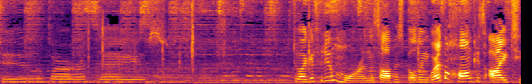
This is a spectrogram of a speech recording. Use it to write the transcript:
two birthdays. Do I get to do more in this office building? Where the honk is IT?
